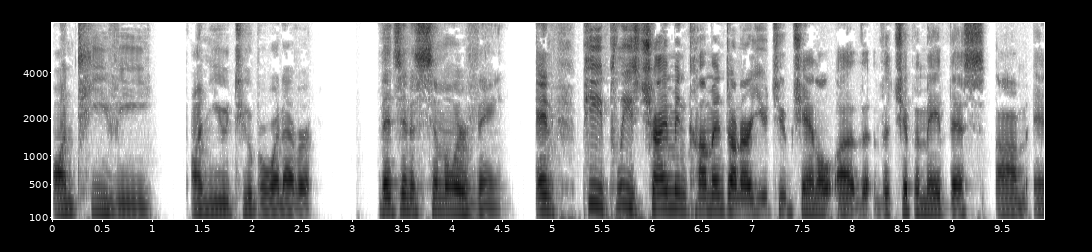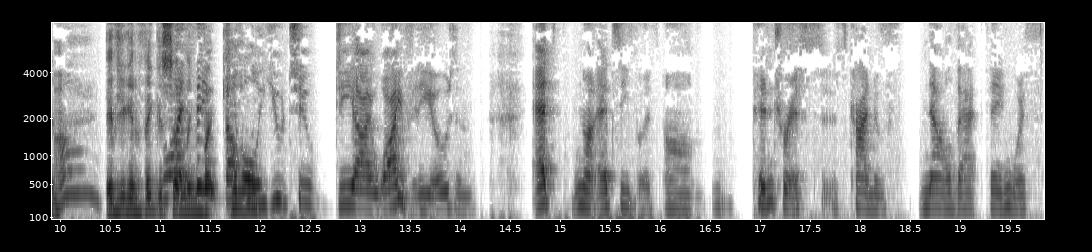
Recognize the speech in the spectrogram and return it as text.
on TV, on YouTube, or whatever that's in a similar vein? And P, please chime in, comment on our YouTube channel. Uh, the, the Chippa made this, um, and Um, if you can think of well, something, I think but the whole we- YouTube DIY videos and et not Etsy, but um, Pinterest is kind of now that thing with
